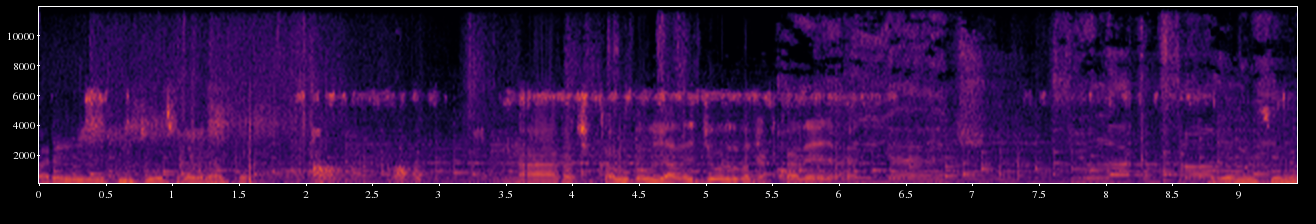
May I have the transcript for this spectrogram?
अरे इतनी ज़ोर से लग रहा है क्या? ना कुछ कबू कबू ज़्यादा ज़ोर को झटका दे जाए। अरे नीचे में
